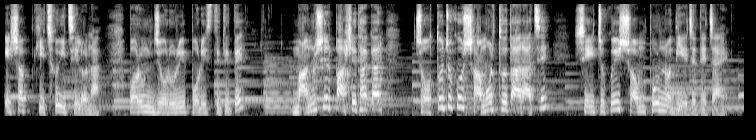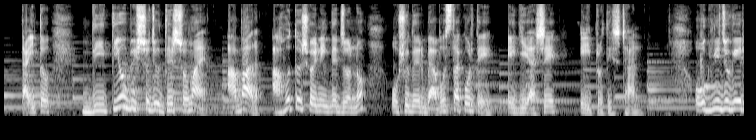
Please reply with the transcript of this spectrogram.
এসব কিছুই ছিল না। বরং জরুরি পরিস্থিতিতে মানুষের পাশে থাকার যতটুকু সামর্থ্য তার আছে, সেইটুকুই সম্পূর্ণ দিয়ে যেতে চায়। তাই তো দ্বিতীয় বিশ্বযুদ্ধের সময় আবার আহত সৈনিকদের জন্য ওষুধের ব্যবস্থা করতে এগিয়ে আসে এই প্রতিষ্ঠান। অগ্নিযুগের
